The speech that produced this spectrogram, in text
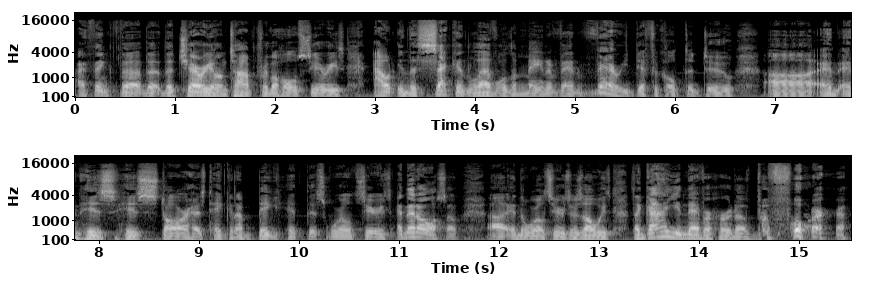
I think the, the, the, cherry on top for the whole series out in the second level, the main event, very difficult to do, uh, and and his his star has taken a big hit this World Series, and then also uh, in the World Series, there's always the guy you never heard of before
